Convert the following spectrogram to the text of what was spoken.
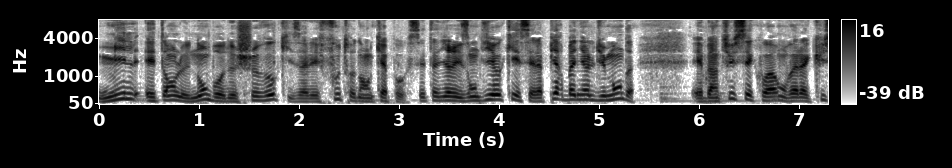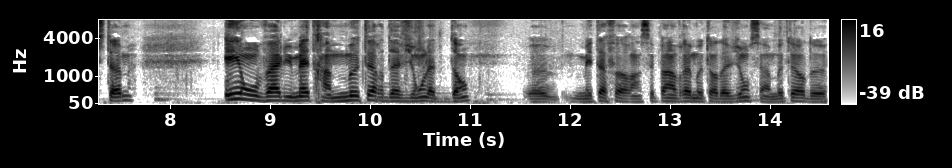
1000 étant le nombre de chevaux qu'ils allaient foutre dans le capot. C'est-à-dire ils ont dit ok c'est la pire bagnole du monde, et eh ben tu sais quoi, on va la custom et on va lui mettre un moteur d'avion là-dedans. Euh, métaphore, hein, c'est pas un vrai moteur d'avion, c'est un moteur de,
